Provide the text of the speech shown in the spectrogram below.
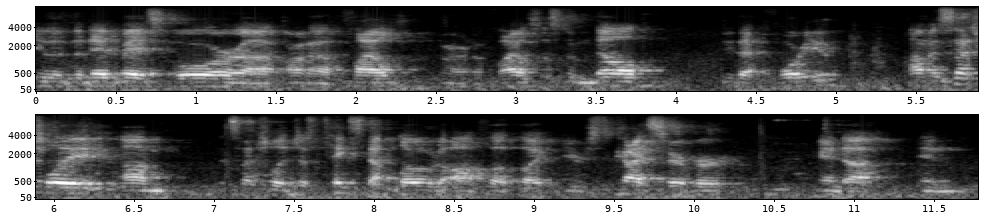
either the database or uh, on a file or on a file system. They'll do that for you. Um, essentially, um, essentially just takes that load off of like your Sakai server, and uh, and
